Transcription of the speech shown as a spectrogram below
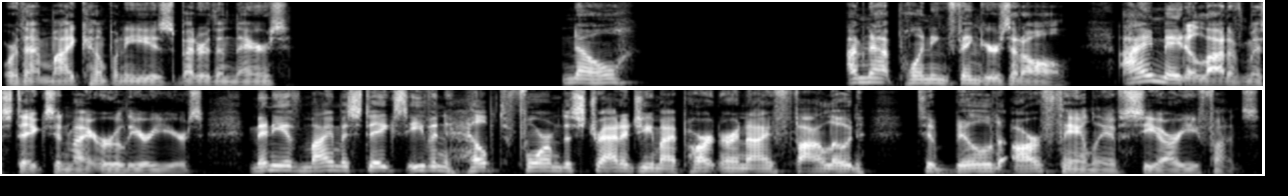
or that my company is better than theirs? No. I'm not pointing fingers at all. I made a lot of mistakes in my earlier years. Many of my mistakes even helped form the strategy my partner and I followed to build our family of CRE funds.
